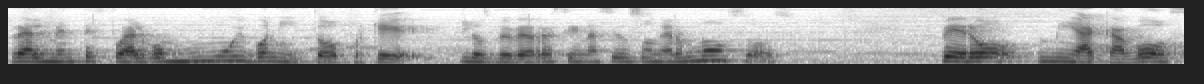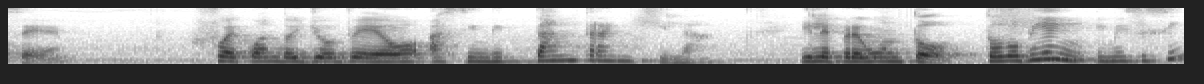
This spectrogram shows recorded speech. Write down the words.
realmente fue algo muy bonito porque los bebés recién nacidos son hermosos, pero mi acabose fue cuando yo veo a Cindy tan tranquila y le pregunto, ¿todo bien? Y me dice, sí.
